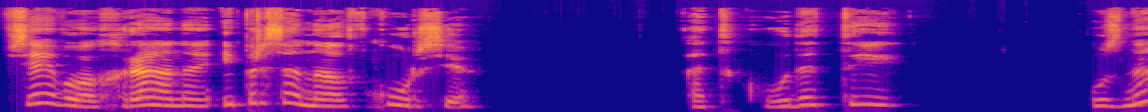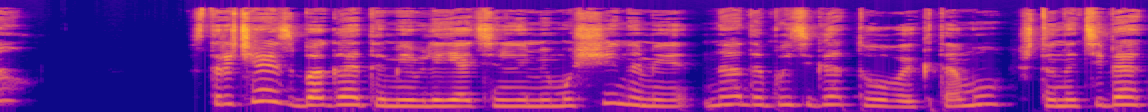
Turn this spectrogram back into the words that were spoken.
вся его охрана и персонал в курсе. Откуда ты? Узнал? Встречаясь с богатыми и влиятельными мужчинами, надо быть готовой к тому, что на тебя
